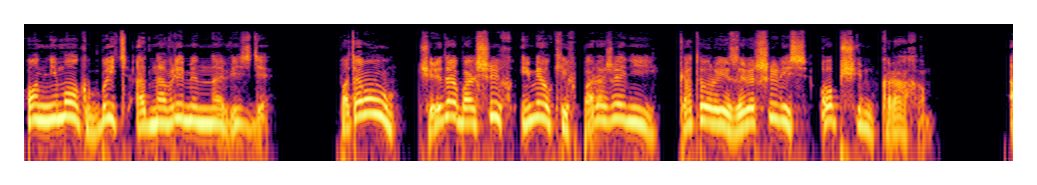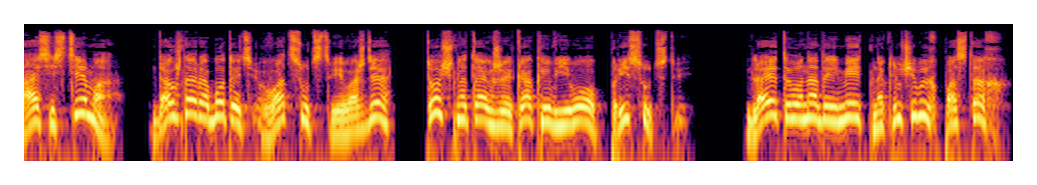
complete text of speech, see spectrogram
Он не мог быть одновременно везде. Потому череда больших и мелких поражений, которые завершились общим крахом. А система должна работать в отсутствии вождя точно так же, как и в его присутствии. Для этого надо иметь на ключевых постах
